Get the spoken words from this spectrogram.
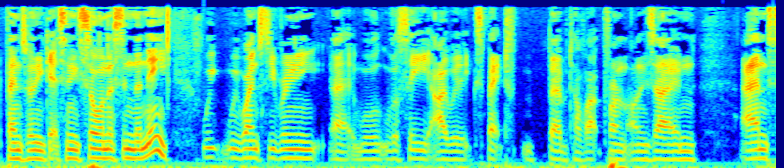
depends when he gets any soreness in the knee. We, we won't see Rooney, uh, we'll, we'll see, I would expect Berbatov up front on his own. And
